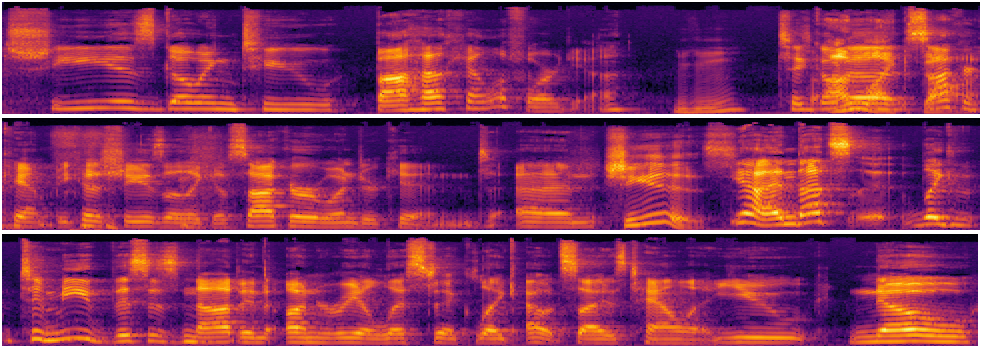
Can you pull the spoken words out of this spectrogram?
She is going to Baja California to go to soccer Dawn. camp because she's a, like a soccer wonderkind, and She is. yeah, and that's like to me, this is not an unrealistic like outsized talent. You know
